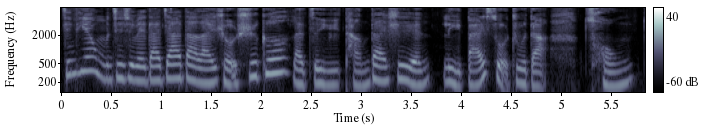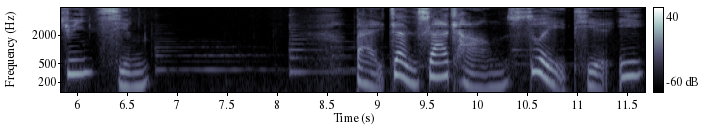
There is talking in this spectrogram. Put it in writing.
今天我们继续为大家带来一首诗歌，来自于唐代诗人李白所著的《从军行》。百战沙场碎铁衣，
